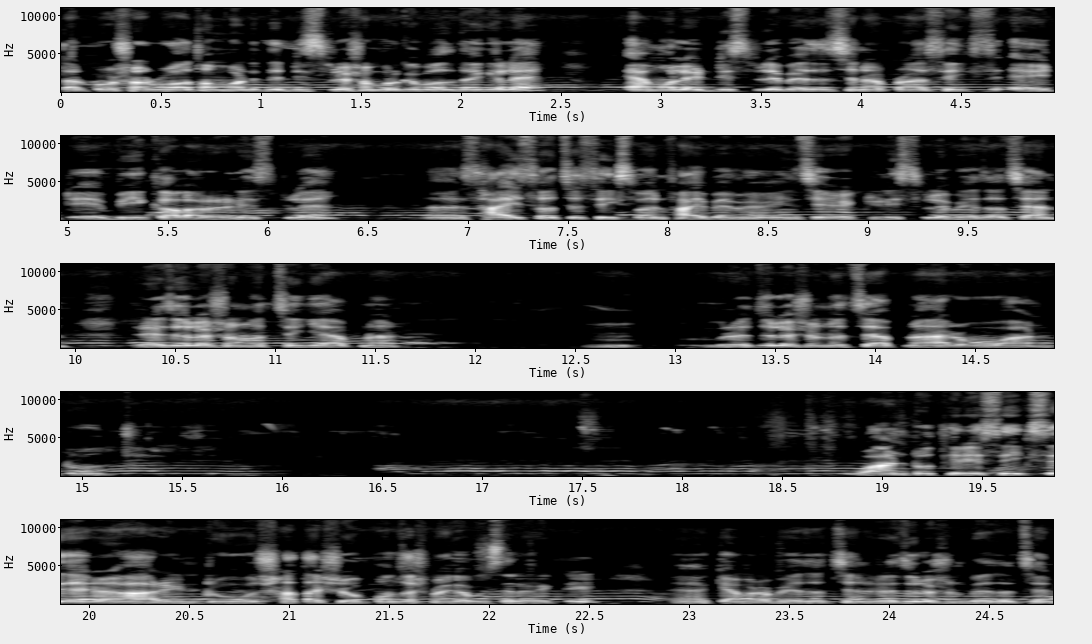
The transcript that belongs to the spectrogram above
তারপর সর্বপ্রথম ফোনটিতে ডিসপ্লে সম্পর্কে বলতে গেলে অ্যামোলেড ডিসপ্লে পেয়ে যাচ্ছেন আপনারা সিক্স এইট বি কালারের ডিসপ্লে সাইজ হচ্ছে সিক্স পয়েন্ট ফাইভ এম ইঞ্চির একটি ডিসপ্লে পেয়ে যাচ্ছেন। রেজুলেশন হচ্ছে গিয়ে আপনার রেজুলেশন হচ্ছে আপনার one two one, two, three সিক্সের আর ইন্টু সাতাশশো পঞ্চাশ মেগাপিক্সেলের একটি ক্যামেরা পেয়ে যাচ্ছেন রেজুলেশন পেয়ে যাচ্ছেন।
